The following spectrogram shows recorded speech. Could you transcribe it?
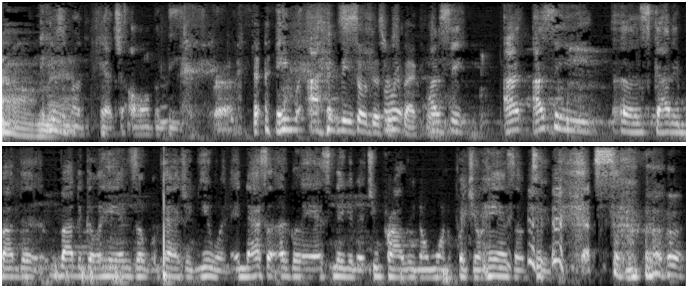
Oh He was man. about to catch all the beef, bro. He, I mean, So disrespectful. I see, I, I see uh, Scottie about to about to go hands up with Patrick Ewing, and that's an ugly ass nigga that you probably don't want to put your hands up to. so.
